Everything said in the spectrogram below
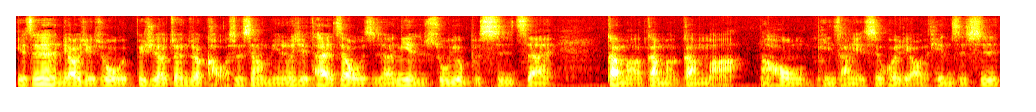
也真的很了解，说我必须要专注在考试上面，而且他也知道我只在念书，又不是在干嘛干嘛干嘛。然后我们平常也是会聊天，只是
